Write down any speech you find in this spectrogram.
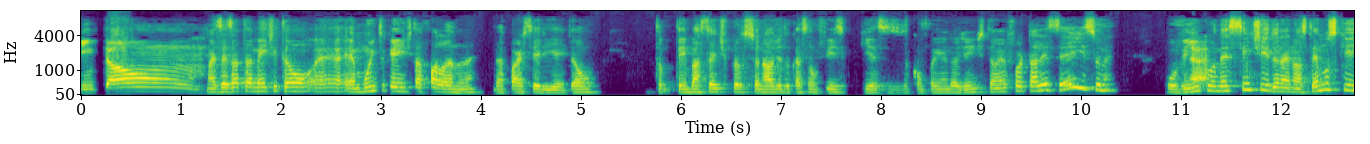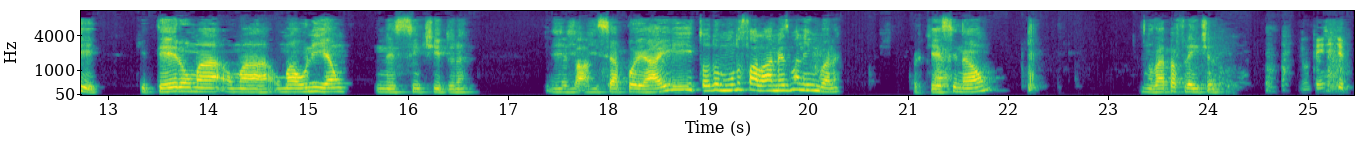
Então. Mas exatamente, então, é, é muito o que a gente está falando, né? Da parceria. Então, tem bastante profissional de educação física que acompanhando a gente, então é fortalecer isso, né? O vínculo é. nesse sentido, né? Nós temos que, que ter uma, uma, uma união nesse sentido, né? De, de, se apoiar e todo mundo falar a mesma língua, né? Porque é. senão não vai para frente, né? Não tem sentido.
